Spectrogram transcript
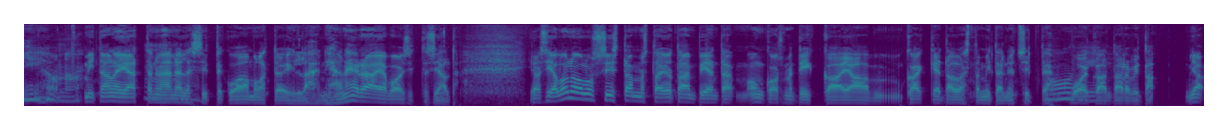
Ihanaa. mitä olen jättänyt mm. hänelle sitten, kun aamulla töihin lähden, niin hän herää ja voi sitten sieltä. Ja siellä on ollut siis tämmöistä jotain pientä, on kosmetiikkaa ja kaikkea tällaista, mitä nyt sitten Oi. voikaan tarvita. Ja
